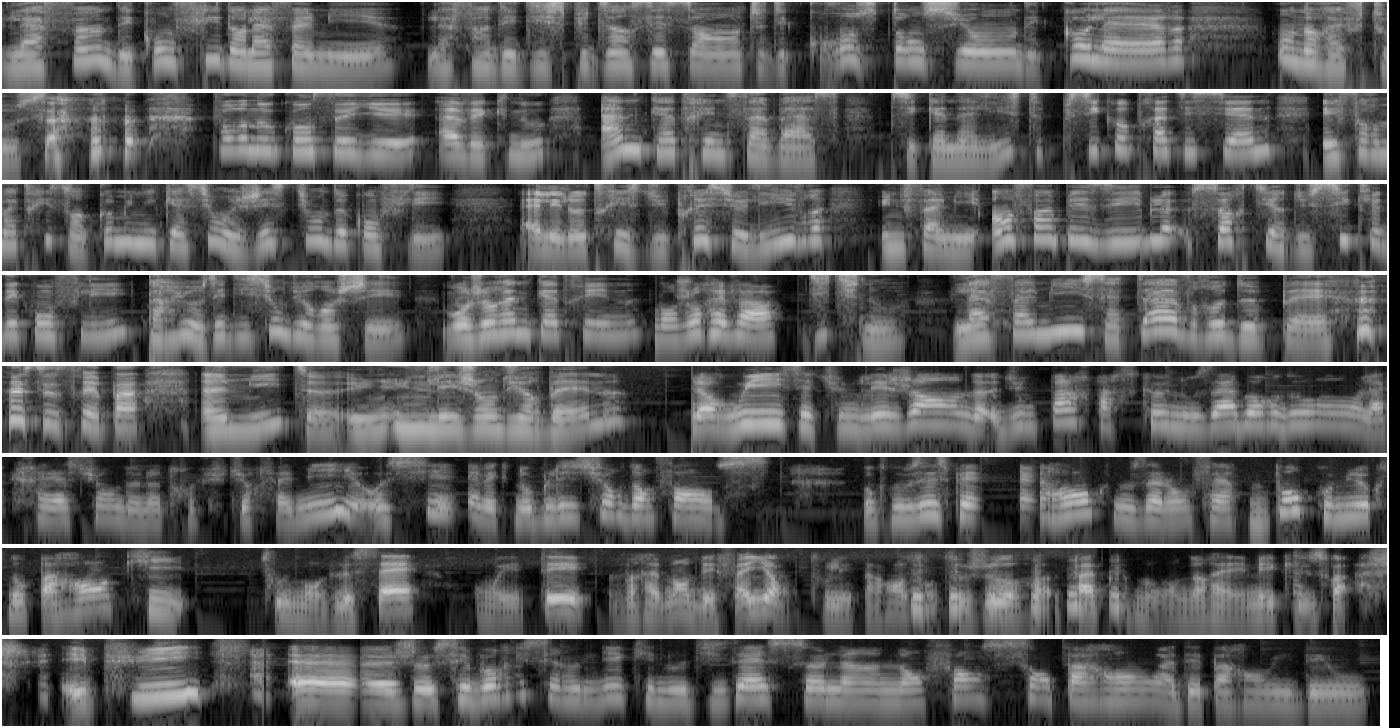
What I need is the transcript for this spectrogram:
La fin des conflits dans la famille, la fin des disputes incessantes, des grosses tensions, des colères, on en rêve tous. Pour nous conseiller, avec nous, Anne-Catherine Sabas, psychanalyste, psychopraticienne et formatrice en communication et gestion de conflits. Elle est l'autrice du précieux livre Une famille enfin paisible, sortir du cycle des conflits, paru aux éditions du Rocher. Bonjour Anne-Catherine. Bonjour Eva. Dites-nous, la famille, cet havre de paix, ce serait pas un mythe, une, une légende urbaine? Alors oui, c'est une légende, d'une part parce que nous abordons la création de notre future famille aussi avec nos blessures d'enfance. Donc nous espérons que nous allons faire beaucoup mieux que nos parents qui, tout le monde le sait, ont été vraiment défaillants. Tous les parents sont toujours pas comme on aurait aimé qu'ils soient. Et puis, euh, c'est Boris Cyrulnik qui nous disait seul un enfant sans parents a des parents idéaux.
